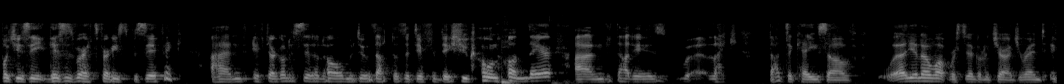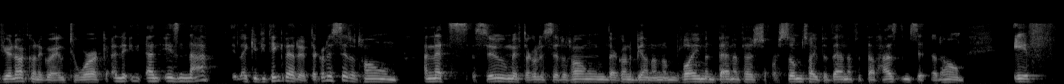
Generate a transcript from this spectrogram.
but you see, this is where it's very specific. And if they're going to sit at home and do that, there's a different issue going on there. And that is like, that's a case of well, you know what, we're still going to charge your rent if you're not going to go out to work. And and isn't that like if you think about it, if they're going to sit at home, and let's assume if they're going to sit at home, they're going to be on an employment benefit or some type of benefit that has them sitting at home. If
